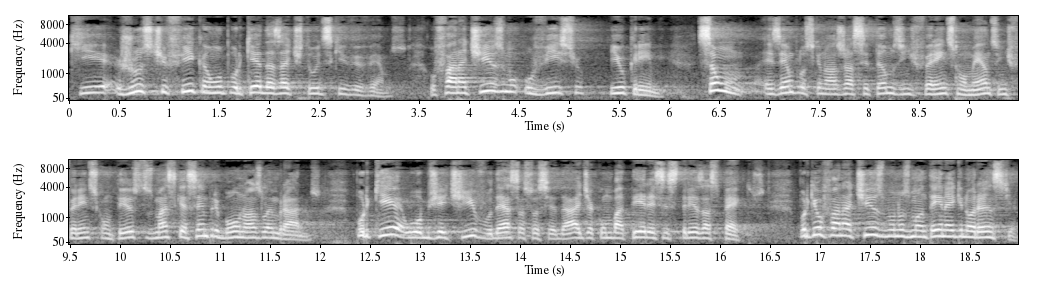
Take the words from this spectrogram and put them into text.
que justificam o porquê das atitudes que vivemos: o fanatismo, o vício e o crime. São exemplos que nós já citamos em diferentes momentos, em diferentes contextos, mas que é sempre bom nós lembrarmos. Porque o objetivo dessa sociedade é combater esses três aspectos. Porque o fanatismo nos mantém na ignorância.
